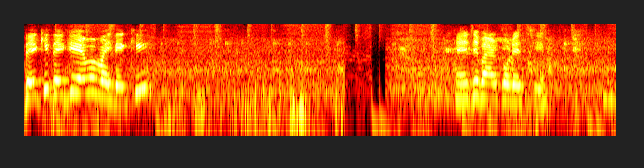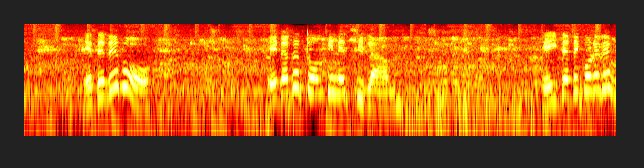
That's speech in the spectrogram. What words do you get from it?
দেখি দেখি, এ বাবাই, দেখি। এই যে বার করেছি। এতে দেব? এটা তো তোম কিনেছিলাম। এইটাতে করে দেব?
